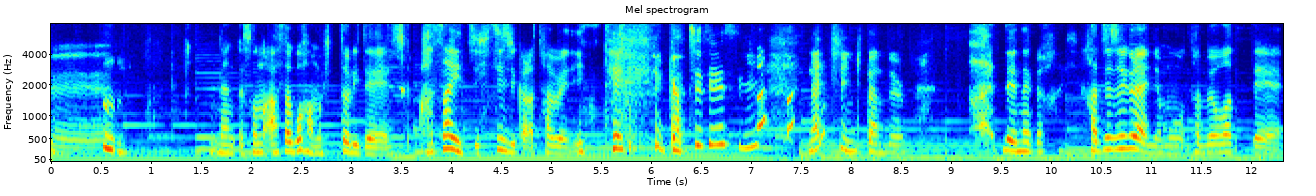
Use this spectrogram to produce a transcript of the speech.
へなんかその朝ごはんも一人で朝一7時から食べに行って。え ガチ勢すぎ？何しに来たんだよ。でなんか8時ぐらいにはもう食べ終わって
